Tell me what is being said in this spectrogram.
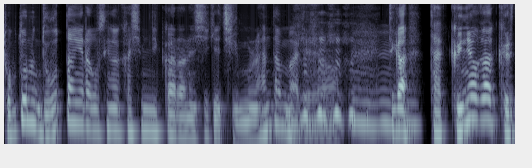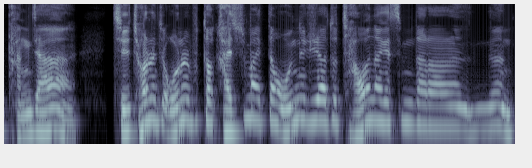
독도는 누구 땅이라고 생각하십니까라는 식의 질문을 한단 말이에요. 그러니까 음. 다 그녀가 그 당장 지- 저는 오늘부터 갈 수만 있다면 오늘이라도 자원하겠습니다라는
